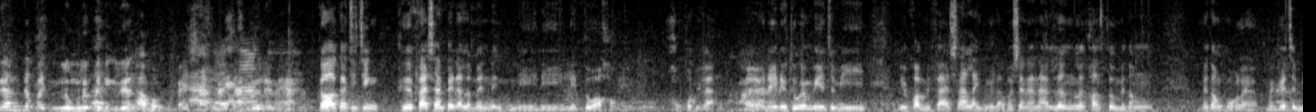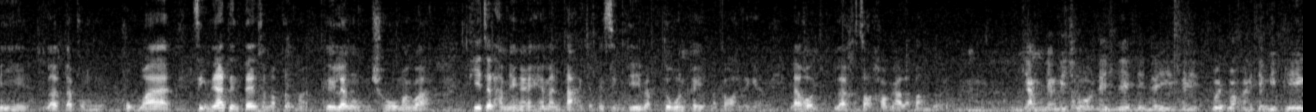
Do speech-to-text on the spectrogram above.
เรื่องเรื่องไปลุงลึกไปถึงเรื่องครับผมแฟชั่นแฟชั่นด้วยเลยไหมฮะก็ก็จริงๆ คือแฟชั่นเป็น element หนึ่งในในในตัวของ ของผมอยู่แล้วเออในในทุก MV จะมีมีความเป็นแฟชั่นอะไรอยู่แล้ว เพราะฉะนั้นอะเรื่องเรื่องคอสตูมไม่ต้องไม่ต้องห่วงเลยครับมันก็จะมีแล้วแต่ผมผมว่าสิ่งที่น่าตื่นเต้นสำหรับผมอะคือเรื่องของโชว์มากกว่า ที่จะทำยังไงให้มันต่างจากเป็นสิ่งที่แบบทุกคนเคยเห็นมาก่อนอะไรเงี้ยแล้วเขาแล้วสอดคล้องกับอัลบั้มด้วย อย่างอย่างในโชว์ในในในในในเวิร์ดวอร์ครั้งนี้จะมีเพลง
